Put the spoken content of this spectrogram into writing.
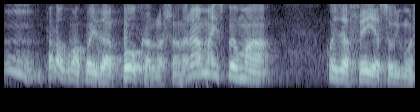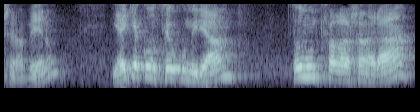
Hum, falou alguma coisa pouca Lashonará, mas foi uma coisa feia sobre Moshe Rabbeinu. E aí o que aconteceu com Miriam? Todo mundo que fala Lashonará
